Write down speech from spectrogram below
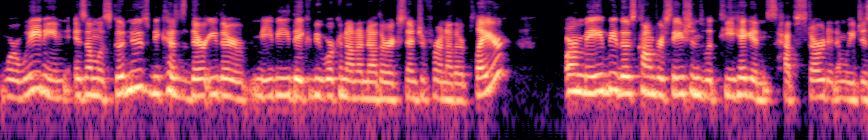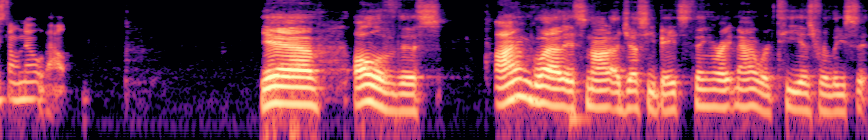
we're waiting is almost good news because they're either maybe they could be working on another extension for another player, or maybe those conversations with T. Higgins have started and we just don't know about. Yeah, all of this. I'm glad it's not a Jessie Bates thing right now where T is releasing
